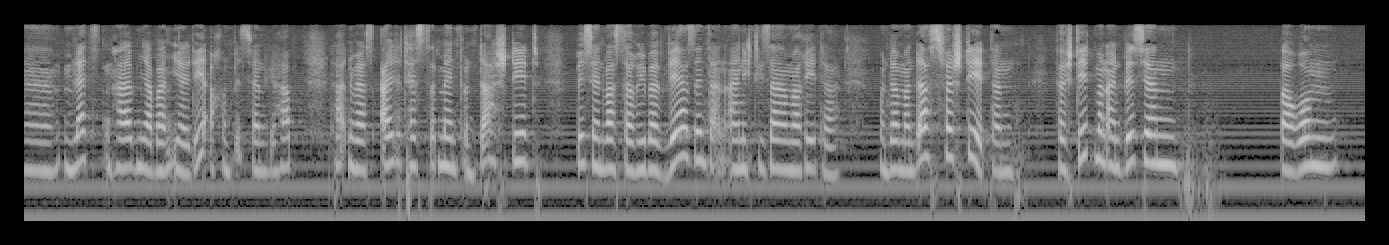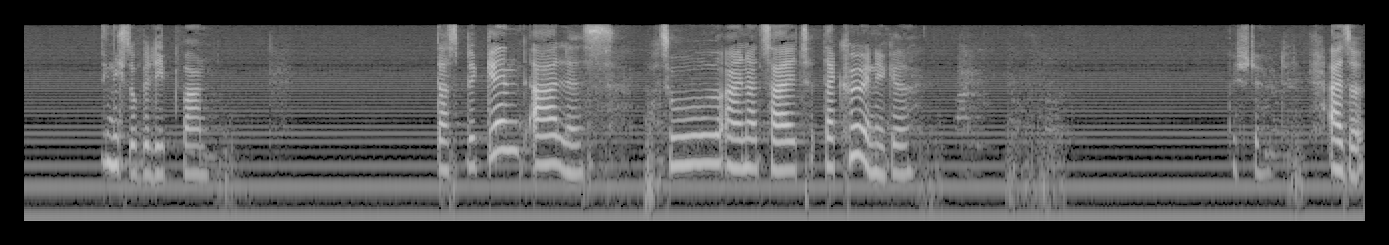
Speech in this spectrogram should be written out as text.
äh, im letzten halben Jahr beim ILD auch ein bisschen gehabt. Da hatten wir das Alte Testament und da steht ein bisschen was darüber, wer sind dann eigentlich die Samariter. Und wenn man das versteht, dann versteht man ein bisschen, warum sie nicht so beliebt waren. das beginnt alles zu einer Zeit der Könige. Bestimmt. Also,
